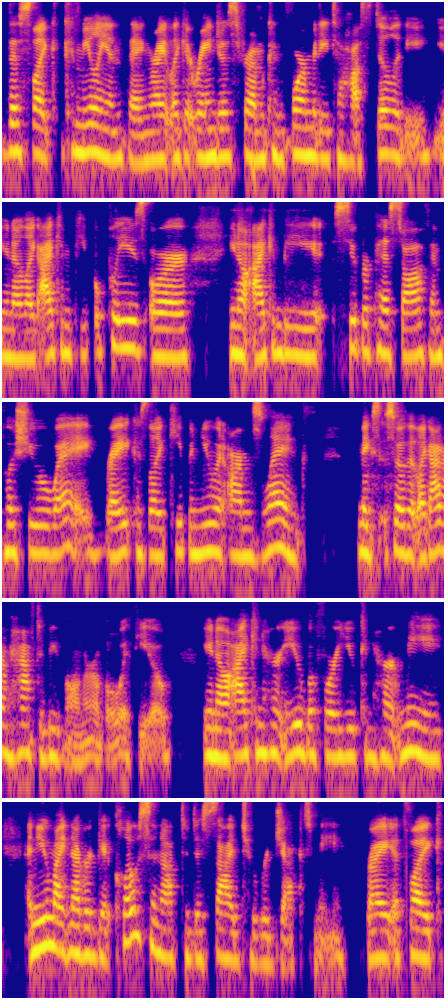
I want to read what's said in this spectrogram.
this like chameleon thing, right? Like it ranges from conformity to hostility. You know, like I can people please, or, you know, I can be super pissed off and push you away, right? Because like keeping you at arm's length makes it so that like I don't have to be vulnerable with you. You know, I can hurt you before you can hurt me. And you might never get close enough to decide to reject me, right? It's like,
